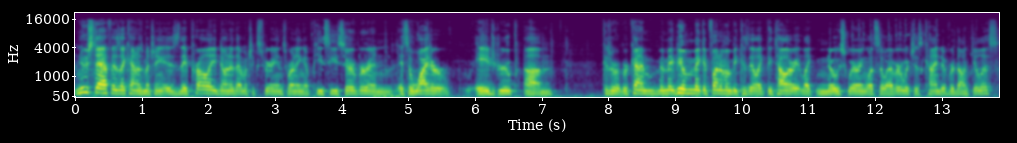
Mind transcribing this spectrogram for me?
new staff, as I kind of was mentioning, is they probably don't have that much experience running a PC server, and it's a wider age group. Um, because we're, we're kind of make, people making fun of them because they like they tolerate like no swearing whatsoever, which is kind of redonkulous.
